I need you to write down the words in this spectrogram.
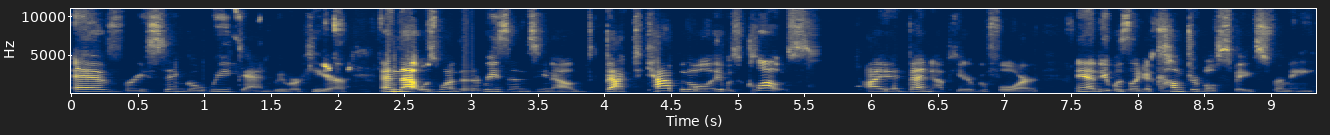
every single weekend we were here. And that was one of the reasons, you know, back to Capital, it was close. I had been up here before and it was like a comfortable space for me.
